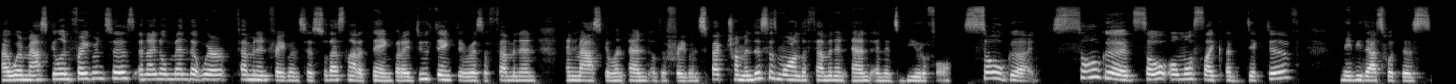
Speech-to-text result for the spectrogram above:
I wear masculine fragrances and I know men that wear feminine fragrances, so that's not a thing. But I do think there is a feminine and masculine end of the fragrance spectrum. And this is more on the feminine end and it's beautiful. So good. So good. So almost like addictive. Maybe that's what this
